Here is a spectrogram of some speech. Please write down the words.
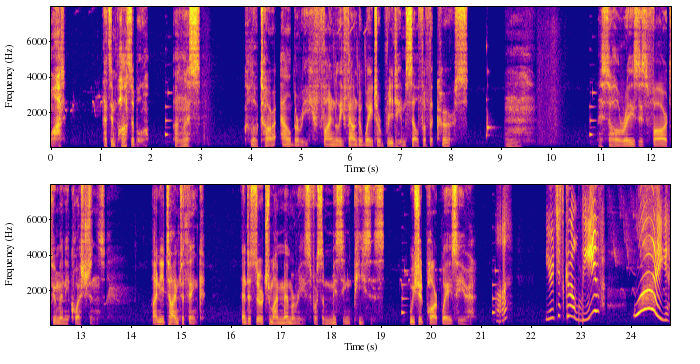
What? That's impossible. Unless Clothar Alberich finally found a way to rid himself of the curse. Hmm. This all raises far too many questions. I need time to think, and to search my memories for some missing pieces. We should part ways here. Huh? You're just gonna leave? Why?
